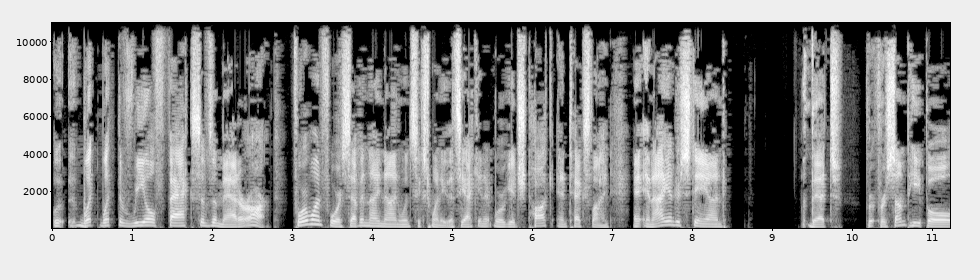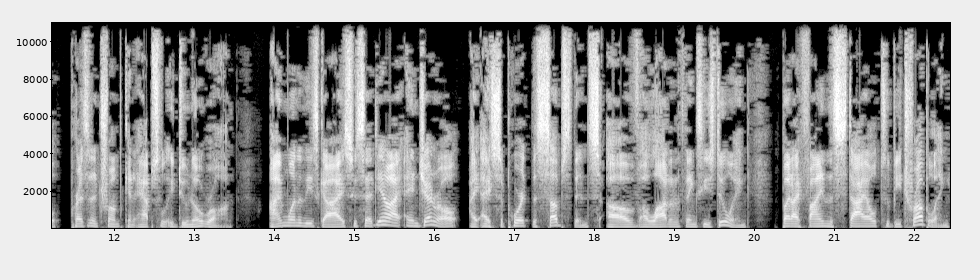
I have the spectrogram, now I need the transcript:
what what the real facts of the matter are. 414-799-1620. That's the Accunet Mortgage talk and text line. And, and I understand that for, for some people, President Trump can absolutely do no wrong. I'm one of these guys who said, you know, I, in general, I, I support the substance of a lot of the things he's doing, but I find the style to be troubling.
